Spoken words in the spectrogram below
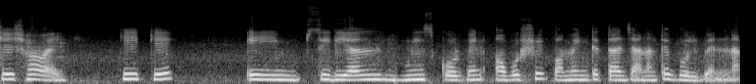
শেষ হওয়ায় কে কে এই সিরিয়াল মিস করবেন অবশ্যই কমেন্টে তা জানাতে ভুলবেন না।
